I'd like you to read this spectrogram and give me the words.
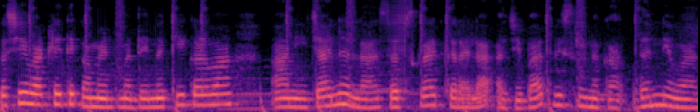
कसे वाटले ते कमेंटमध्ये नक्की कळवा आणि चॅनलला सबस्क्राईब करायला अजिबात विसरू नका. धन्यवाद.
